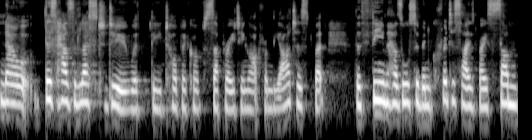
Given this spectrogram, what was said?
Now, this has less to do with the topic of separating art from the artist, but the theme has also been criticized by some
